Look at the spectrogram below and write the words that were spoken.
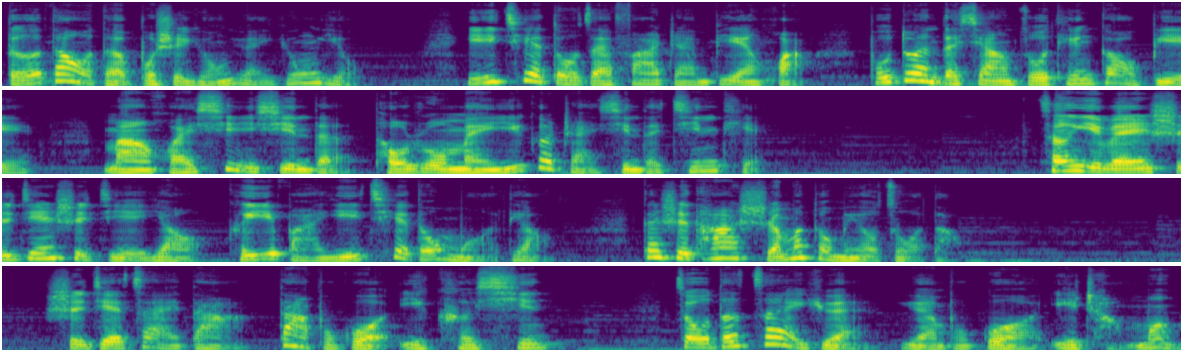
得到的不是永远拥有。一切都在发展变化，不断的向昨天告别，满怀信心的投入每一个崭新的今天。曾以为时间是解药，可以把一切都抹掉，但是他什么都没有做到。世界再大，大不过一颗心；走得再远，远不过一场梦。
